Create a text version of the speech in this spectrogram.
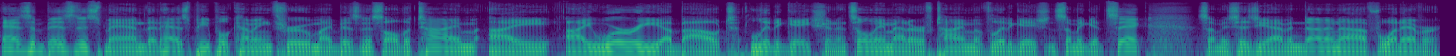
As a businessman that has people coming through my business all the time, I I worry about litigation. It's only a matter of time of litigation. Somebody gets sick, somebody says you haven't done enough, whatever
